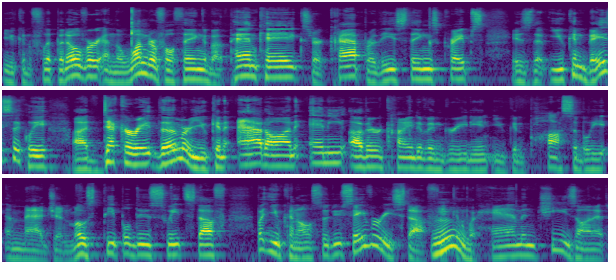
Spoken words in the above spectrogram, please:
You can flip it over. And the wonderful thing about pancakes or crepe or these things, crepes, is that you can basically uh, decorate them or you can add on any other kind of ingredient you can possibly imagine. Most people do sweet stuff, but you can also do savory stuff. You can put ham and cheese on it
